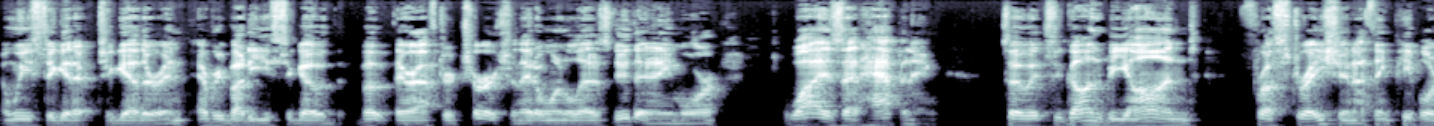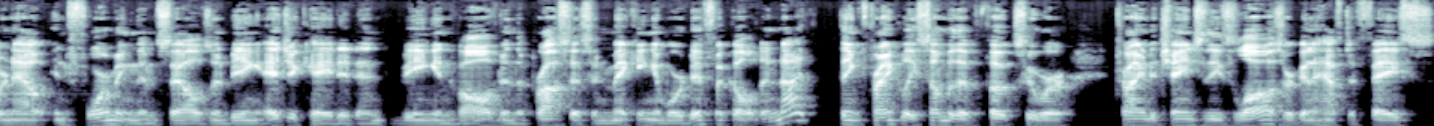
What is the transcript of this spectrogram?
and we used to get up together, and everybody used to go vote there after church, and they don't want to let us do that anymore. Why is that happening? So it's gone beyond frustration. I think people are now informing themselves and being educated and being involved in the process and making it more difficult. And I think, frankly, some of the folks who are trying to change these laws are going to have to face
